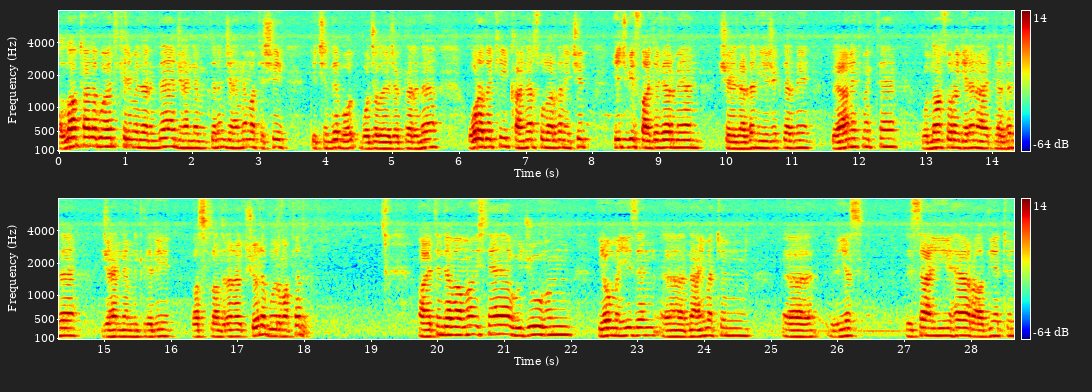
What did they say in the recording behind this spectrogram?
allah Teala bu ayet kelimelerinde cehennemliklerin cehennem ateşi içinde bo bocalayacaklarını, oradaki kaynar sulardan içip hiçbir fayda vermeyen şeylerden yiyeceklerini beyan etmekte. Bundan sonra gelen ayetlerde de cehennemlikleri vasıflandırarak şöyle buyurmaktadır. Ayetin devamı ise vucuhun yevme izen naimetun liyes lisaiha radiyetun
